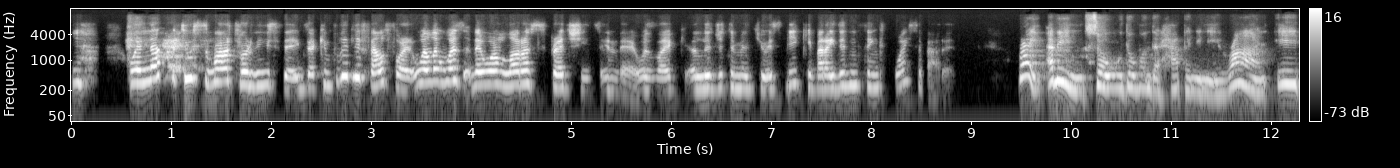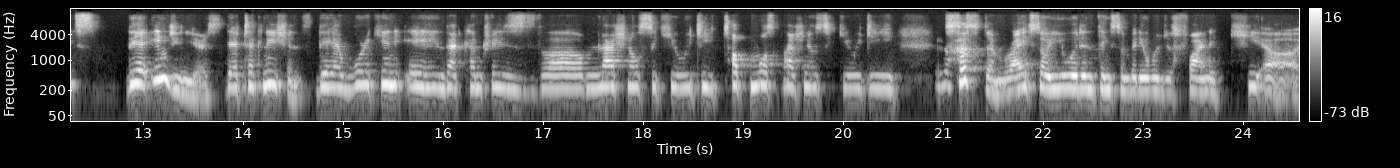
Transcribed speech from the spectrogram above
yeah we're never too smart for these things. I completely fell for it. Well, it was there were a lot of spreadsheets in there. It was like a legitimate USB key, but I didn't think twice about it. Right. I mean, so the one that happened in Iran, it's they're engineers, they're technicians, they're working in that country's um, national security, topmost national security system, right? So you wouldn't think somebody would just find a key, uh,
